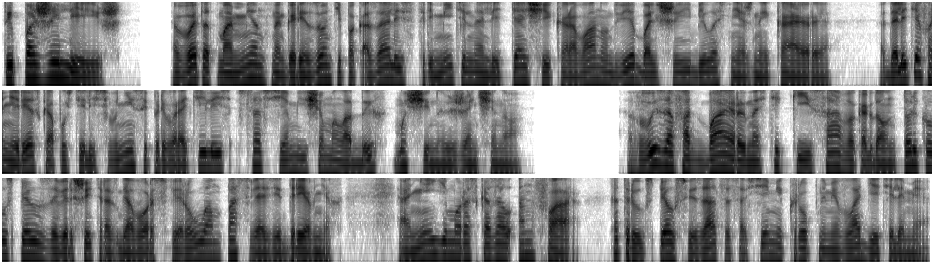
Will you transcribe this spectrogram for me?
«Ты пожалеешь!» В этот момент на горизонте показались стремительно летящие каравану две большие белоснежные кайры. Долетев, они резко опустились вниз и превратились в совсем еще молодых мужчину и женщину. Вызов от Байры настиг Киесава, когда он только успел завершить разговор с Ферулом по связи древних. О ней ему рассказал Анфар, который успел связаться со всеми крупными владетелями,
